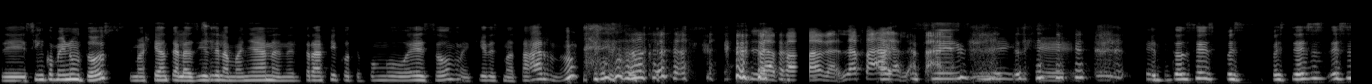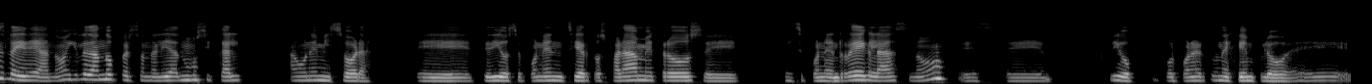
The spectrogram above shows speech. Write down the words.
de cinco minutos, imagínate a las 10 de la mañana en el tráfico te pongo eso, me quieres matar, ¿no? la paga, la paga, la paga. Sí, sí. Eh, entonces, pues, pues esa es, esa es, la idea, ¿no? Irle dando personalidad musical a una emisora. Eh, te digo, se ponen ciertos parámetros, eh, se ponen reglas, ¿no? Este, digo, por ponerte un ejemplo, eh,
